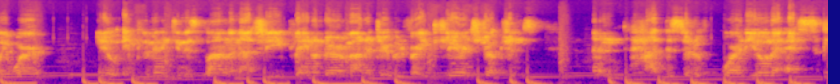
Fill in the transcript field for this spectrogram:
they were, you know, implementing this plan and actually playing under a manager with very clear instructions and had this sort of Guardiola esque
